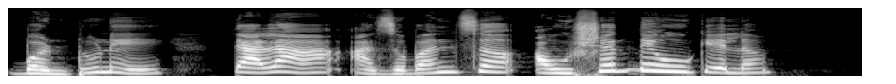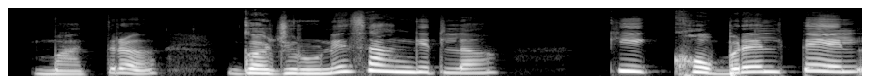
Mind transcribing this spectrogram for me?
बंटूने त्याला आजोबांचं औषध देऊ केलं. मात्र गजरूने सांगितलं की खोबरेल तेल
